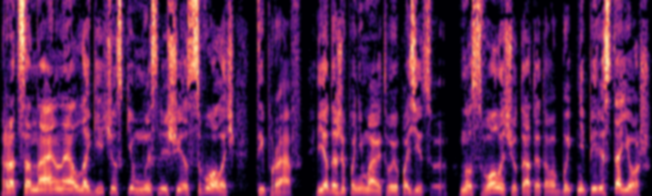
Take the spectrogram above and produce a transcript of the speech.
Рациональная, логически мыслящая сволочь. Ты прав. Я даже понимаю твою позицию. Но сволочью ты от этого быть не перестаешь.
